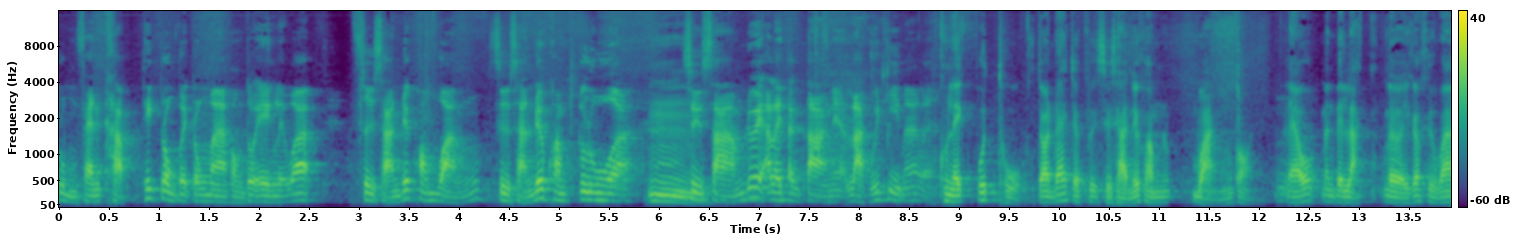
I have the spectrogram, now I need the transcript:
กลุ่มแฟนคลับ ที่ตรงไปตรงมาของตัวเองเลยว่า สื่อสารด้วยความหวัง สื่อสารด้วยความกลัวอืมสื่อสารด้วยอะไรต่างๆเนี่ยหลากวิธีมากเลย คุณเล็กพูดถูก ตอนแรกจะสื่อสารด้วยความหวังก่อน แล้วมันเป็นหลักเลยก็คือว่า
